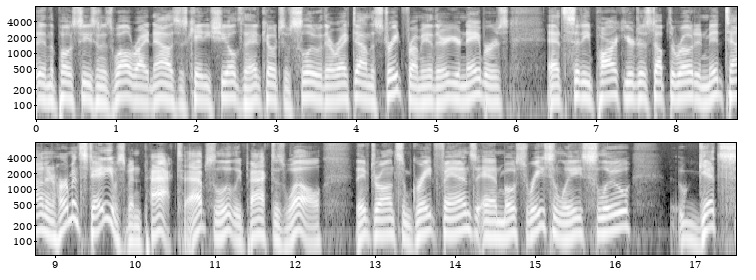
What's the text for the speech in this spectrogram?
in the postseason as well right now. This is Katie Shields, the head coach of SLU. They're right down the street from you. They're your neighbors at City Park. You're just up the road in Midtown, and Hermann Stadium's been packed, absolutely packed as well. They've drawn some great fans, and most recently, SLU gets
